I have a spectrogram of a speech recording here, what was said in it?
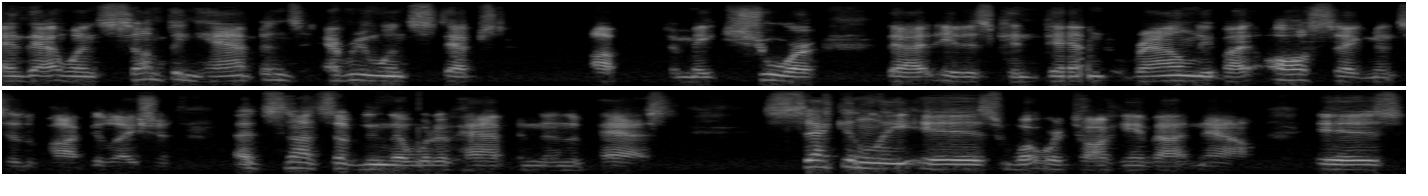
and that when something happens, everyone steps up to make sure that it is condemned roundly by all segments of the population. That's not something that would have happened in the past. Secondly, is what we're talking about now is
